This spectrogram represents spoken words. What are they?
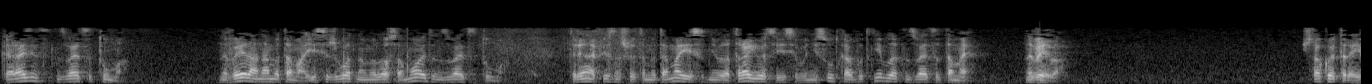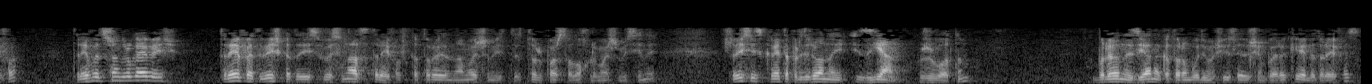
Какая разница? Это называется тума. Невейла, она метама. Если животное умерло само, это называется тума. В Таре написано, что это метама, если от него дотрагиваются, если его несут, как бы то ни было, это называется таме. Невейла. Что такое трейфа? Трейфа это совершенно другая вещь. Трейфа это вещь, которая есть 18 трейфов, которые на Мойшем тоже паш салох или Мойшем Сины. Что если есть какой-то определенный изъян в животном, определенный изъян, о котором будем учить в следующем пайраке, или трейфас,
